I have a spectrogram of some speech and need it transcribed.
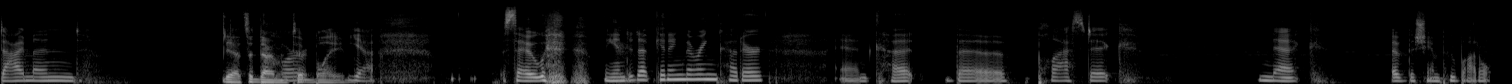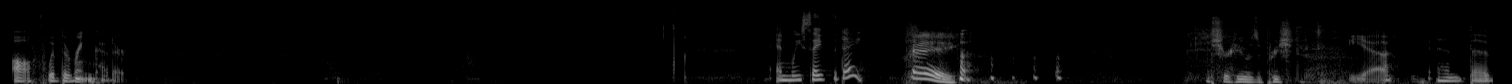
diamond. Yeah, it's a diamond tip blade. Yeah. So we ended up getting the ring cutter and cut the plastic neck of the shampoo bottle off with the ring cutter. And we saved the day. Hey. I'm sure he was appreciative. Yeah. And the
